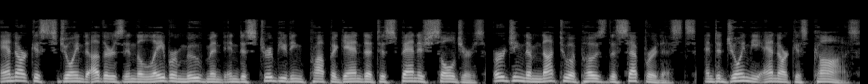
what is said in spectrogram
anarchists joined others in the labor movement in distributing propaganda to Spanish soldiers, urging them not to oppose the separatists, and to join the anarchist cause.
